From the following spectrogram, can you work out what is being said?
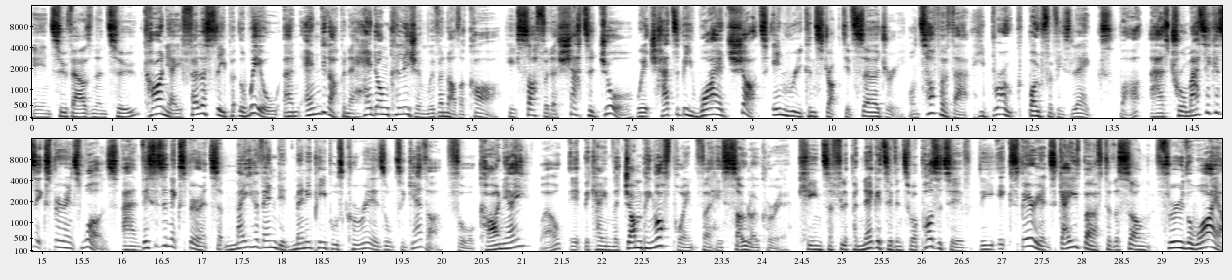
In 2002, Kanye fell asleep at the wheel and ended up in a head-on collision with another car. He suffered a shattered jaw, which had to be wired shut in reconstructive surgery. On top of that, he broke both of his legs. But as traumatic as the experience was, and this is an experience that may have ended many people's careers altogether, for Kanye, well, it became the jumping off point for his solo career. Keen to flip a negative into a positive, the experience gave birth to the song Through the Wire,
